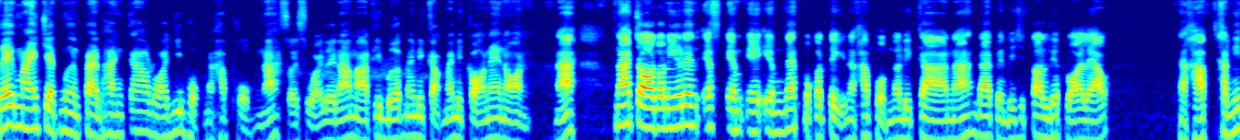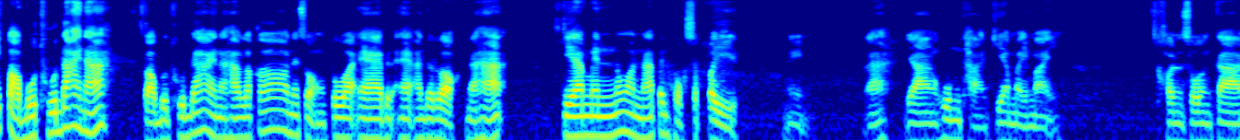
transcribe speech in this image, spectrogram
เลขไม้เจ็ดหมื่นแปดพันเก้าร้อยยี่หกนะครับผมนะ สวย ๆ เลยนะ มาที่เบิร์ดไม่มีกลับไม่มีกอแน่นอนนะ หน้าจอตัวนี้เล่น FM AM ได้ปกตินะครับผมนาฬิกานะ ได้เป็นดิจิตอลเรียบร้อยแล้วนะครับคันนี้ต่อบลูทูธได้นะ ต่อบลูทูธได้นะครับ แล้วก็ในส่วนของตัวแอร์เป็นแอร์อันเดอร์ล็อกนะฮะเกียร์แมนนวลนะเป็น 6 สปีด นี่นะยางหุ้มฐานเกียร์ใหม่ ๆ คอนโซลกลาง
